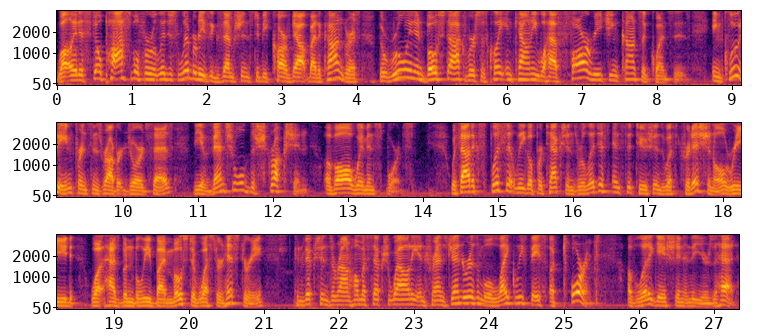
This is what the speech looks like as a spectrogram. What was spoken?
While it is still possible for religious liberties exemptions to be carved out by the Congress, the ruling in Bostock versus Clayton County will have far reaching consequences, including, Princeton's Robert George says, the eventual destruction of all women's sports. Without explicit legal protections, religious institutions with traditional, read what has been believed by most of Western history, convictions around homosexuality and transgenderism will likely face a torrent of litigation in the years ahead.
